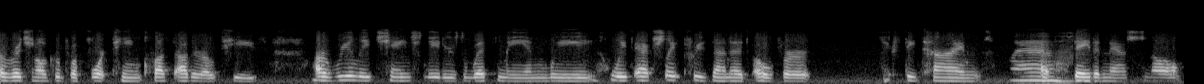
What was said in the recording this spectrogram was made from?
original group of 14 plus other OTs are really change leaders with me, and we we've actually presented over 60 times wow. at state and national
